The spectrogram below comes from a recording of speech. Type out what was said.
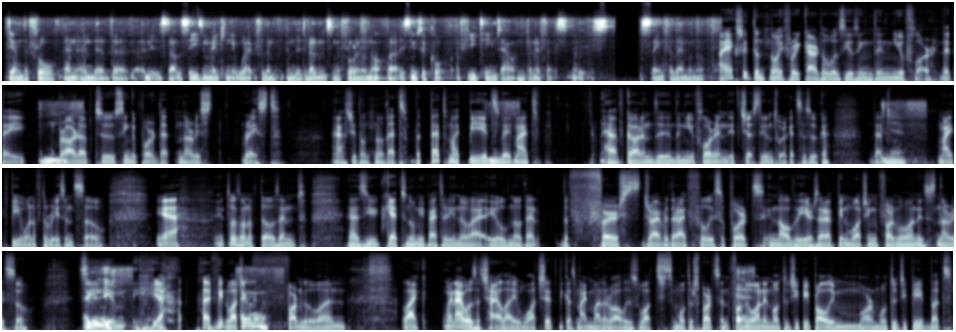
the underfloor and and the, the and the start of the season making it work for them and the developments on the flooring or not. But it seems to have caught a few teams out, and I don't know if that's the same for them or not. I actually don't know if Ricciardo was using the new floor that they mm. brought up to Singapore that Norris raced. I actually don't know that, but that might be it. Mm. They might have gotten the, the new floor and it just didn't work at Suzuka. That yeah. might be one of the reasons. So, yeah, it was one of those. And as you get to know me better, you know, I you'll know that the first driver that I fully support in all the years that I've been watching Formula One is Norris. So, oh, seeing really? him, yeah, I've been watching oh. Formula One like when I was a child, I watched it because my mother always watched motorsports and Formula yeah. One and MotoGP, probably more MotoGP. But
